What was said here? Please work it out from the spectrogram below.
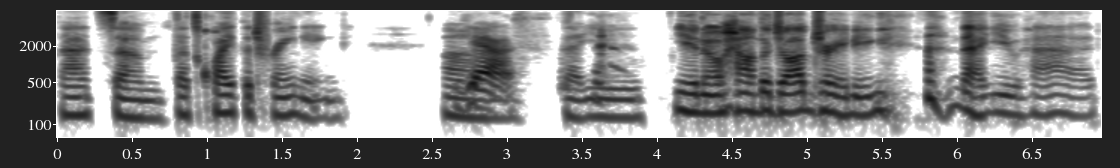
that's um that's quite the training. Um, yes, that you you know how the job training that you had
